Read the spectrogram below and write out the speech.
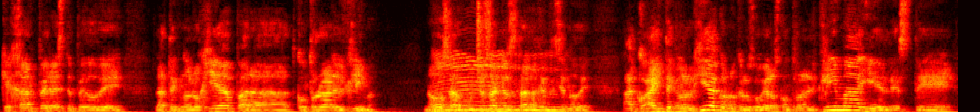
que HARP era este pedo de la tecnología para controlar el clima, ¿no? O sea, muchos años está la gente diciendo de, a- hay tecnología con lo que los gobiernos controlan el clima y el, este,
